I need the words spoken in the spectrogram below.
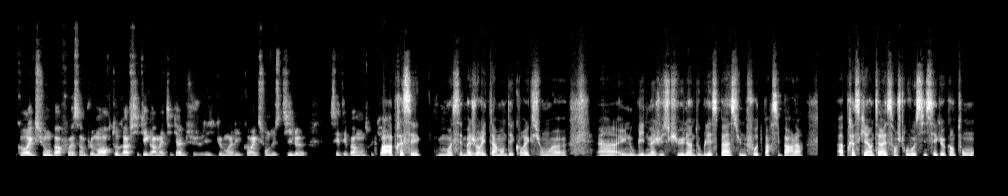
correction, parfois simplement orthographique et grammaticale, puisque je vous dit que moi, les corrections de style, c'était pas mon truc. Bah, après, c'est moi, c'est majoritairement des corrections, un, une oubli de majuscule, un double espace, une faute par-ci par-là. Après, ce qui est intéressant, je trouve aussi, c'est que quand on,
